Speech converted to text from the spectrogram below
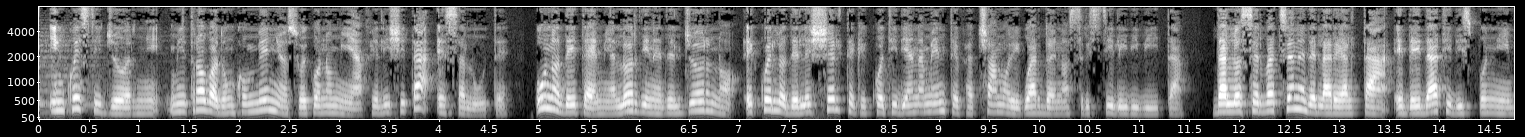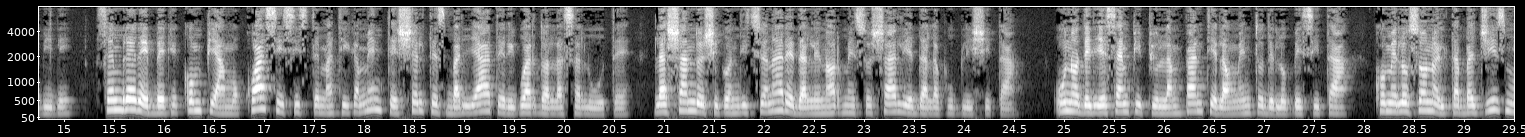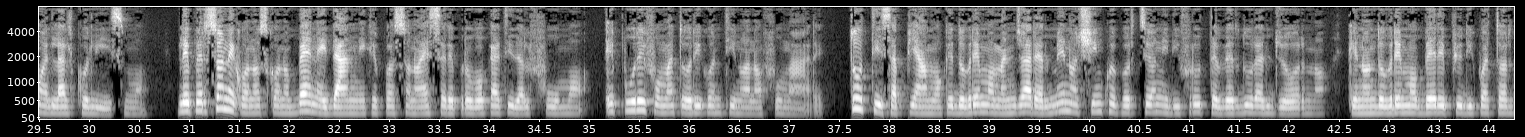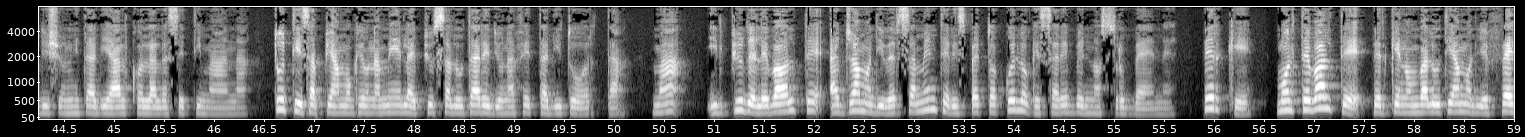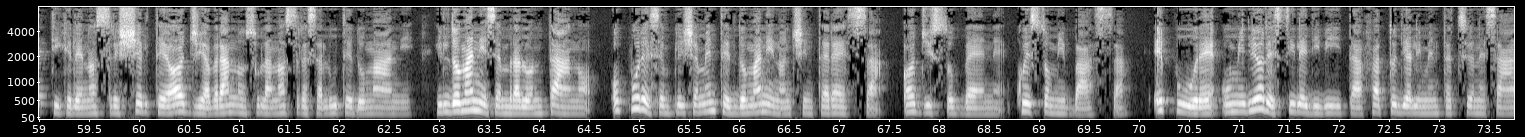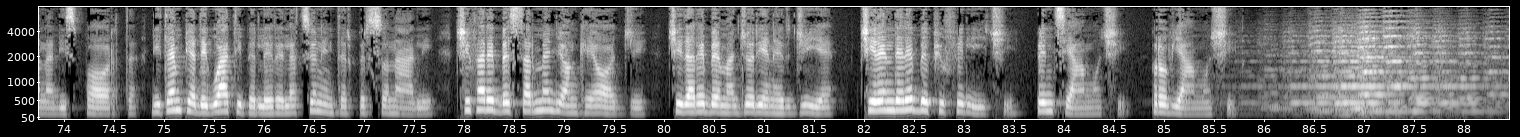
In questi giorni mi trovo ad un convegno su economia, felicità e salute. Uno dei temi all'ordine del giorno è quello delle scelte che quotidianamente facciamo riguardo ai nostri stili di vita. Dall'osservazione della realtà e dei dati disponibili sembrerebbe che compiamo quasi sistematicamente scelte sbagliate riguardo alla salute, lasciandoci condizionare dalle norme sociali e dalla pubblicità. Uno degli esempi più lampanti è l'aumento dell'obesità, come lo sono il tabagismo e l'alcolismo. Le persone conoscono bene i danni che possono essere provocati dal fumo, eppure i fumatori continuano a fumare. Tutti sappiamo che dovremmo mangiare almeno 5 porzioni di frutta e verdura al giorno, che non dovremmo bere più di 14 unità di alcol alla settimana. Tutti sappiamo che una mela è più salutare di una fetta di torta, ma il più delle volte agiamo diversamente rispetto a quello che sarebbe il nostro bene. Perché? Molte volte perché non valutiamo gli effetti che le nostre scelte oggi avranno sulla nostra salute domani. Il domani sembra lontano, oppure semplicemente il domani non ci interessa. Oggi sto bene, questo mi basta. Eppure un migliore stile di vita, fatto di alimentazione sana, di sport, di tempi adeguati per le relazioni interpersonali, ci farebbe star meglio anche oggi, ci darebbe maggiori energie, ci renderebbe più felici. Pensiamoci, proviamoci.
